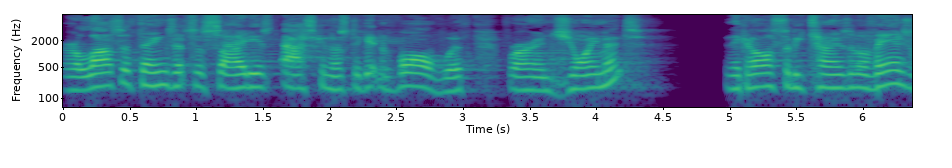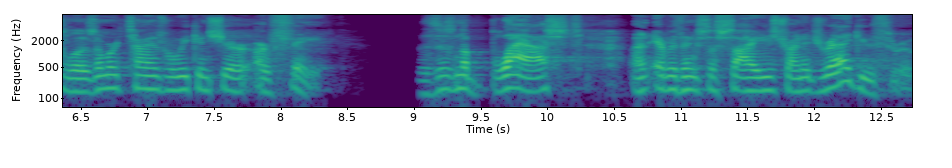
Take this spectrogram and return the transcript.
There are lots of things that society is asking us to get involved with for our enjoyment. And they can also be times of evangelism or times where we can share our faith. This isn't a blast on everything society is trying to drag you through.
